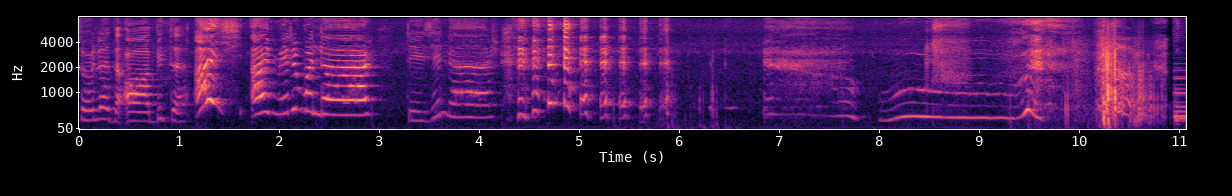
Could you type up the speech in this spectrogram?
Söyle de abi de. Ay ay merhabalar. Teyzeler.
